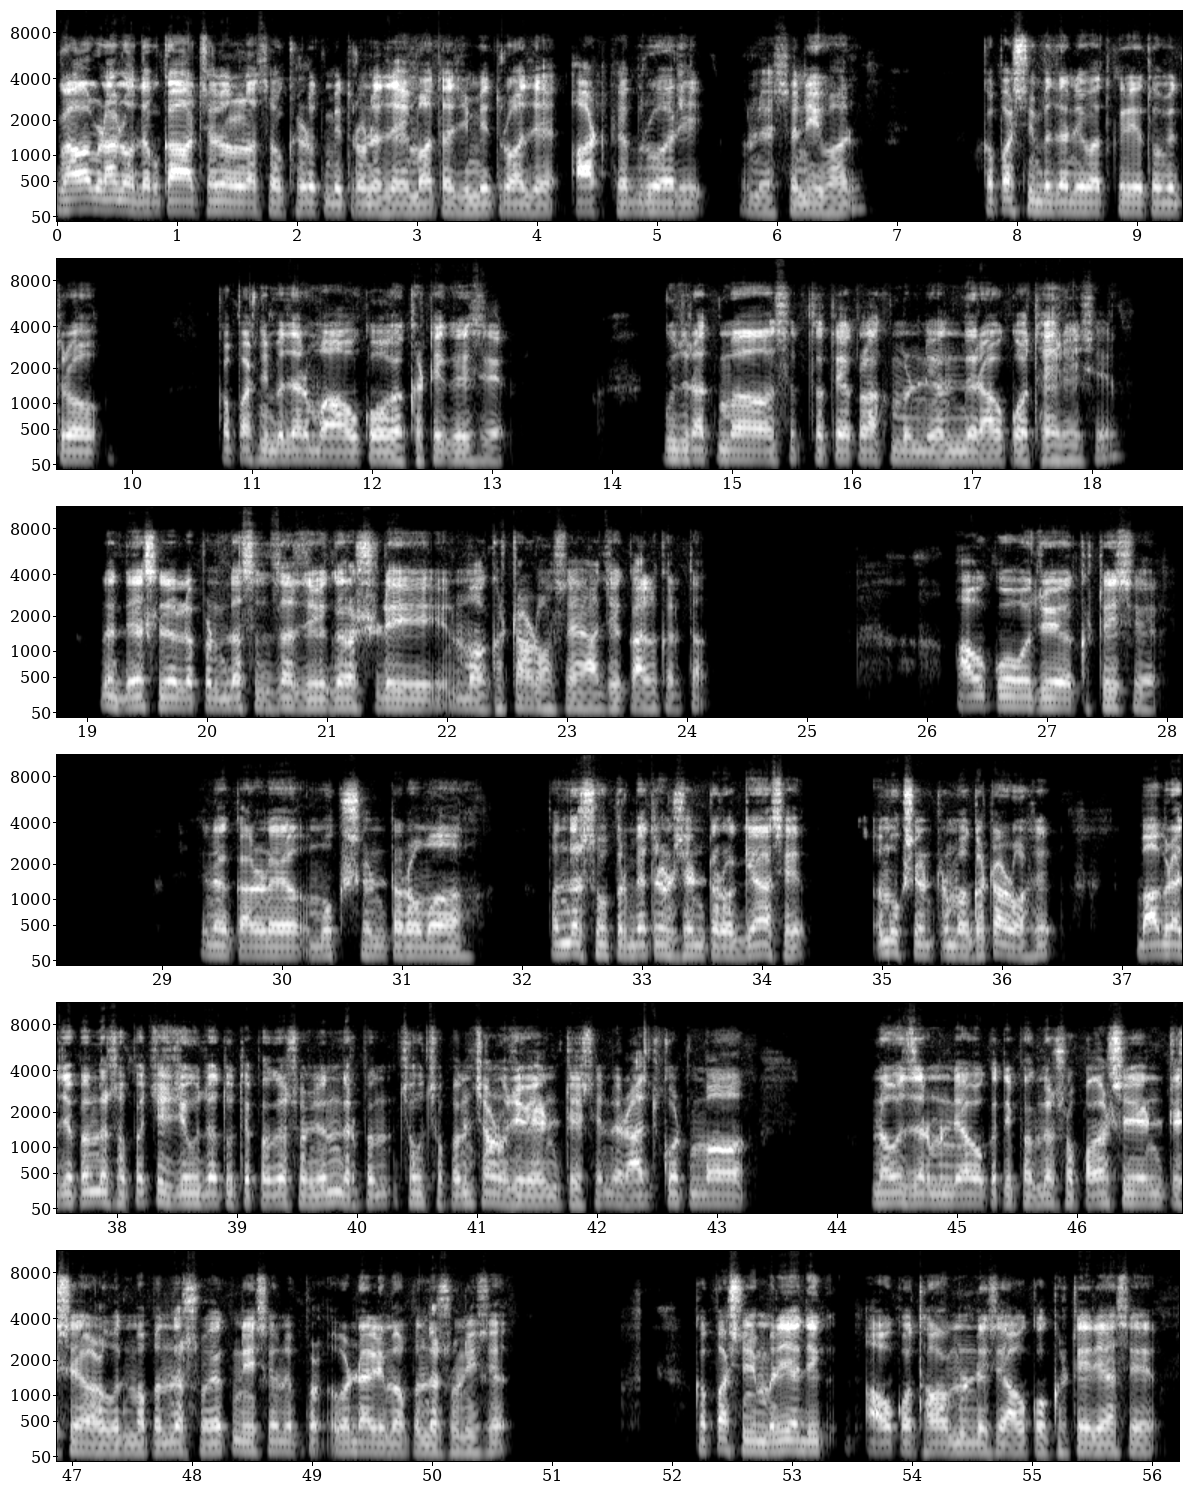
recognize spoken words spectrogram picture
ગામડાનો ધબકાર ચેનલના સૌ ખેડૂત મિત્રોને જય માતાજી. મિત્રો, આજે આઠ ફેબ્રુઆરી અને શનિવાર. કપાસની બજારની વાત કરીએ તો મિત્રો, કપાસની બજારમાં આવકો હવે ઘટી ગઈ છે. ગુજરાતમાં સતત એક લાખ મણની અંદર આવકો થઈ રહી છે. અને દેશ લેવલે પણ દસ હજાર જેવી ગાંસડીમાં ઘટાડો છે આજે કાલ કરતાં. આવકો જે ઘટી છે. એના કારણે અમુક સેન્ટરોમાં પંદરસો ઉપર બે ત્રણ સેન્ટરો ગયા છે. અમુક સેન્ટરમાં ઘટાડો છે. બાબરા જે પંદરસો પચીસ જેવું જ હતું તે પંદરસોની અંદર ચૌદસો પંચાણું જેવી એન્ટ્રી છે. અને રાજકોટમાં નવ હજાર મને આવક હતી પંદરસો પાંચની એન્ટ્રી છે. હળવદમાં પંદરસો એકની છે અને વડાલીમાં પંદરસોની છે. કપાસની મર્યાદિત આવકો થવા માંડી છે. આવકો ઘટી રહ્યા છે.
